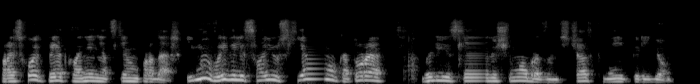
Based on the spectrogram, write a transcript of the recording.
происходит при отклонении от схемы продаж. И мы вывели свою схему, которая выглядит следующим образом. Сейчас к ней перейдем.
